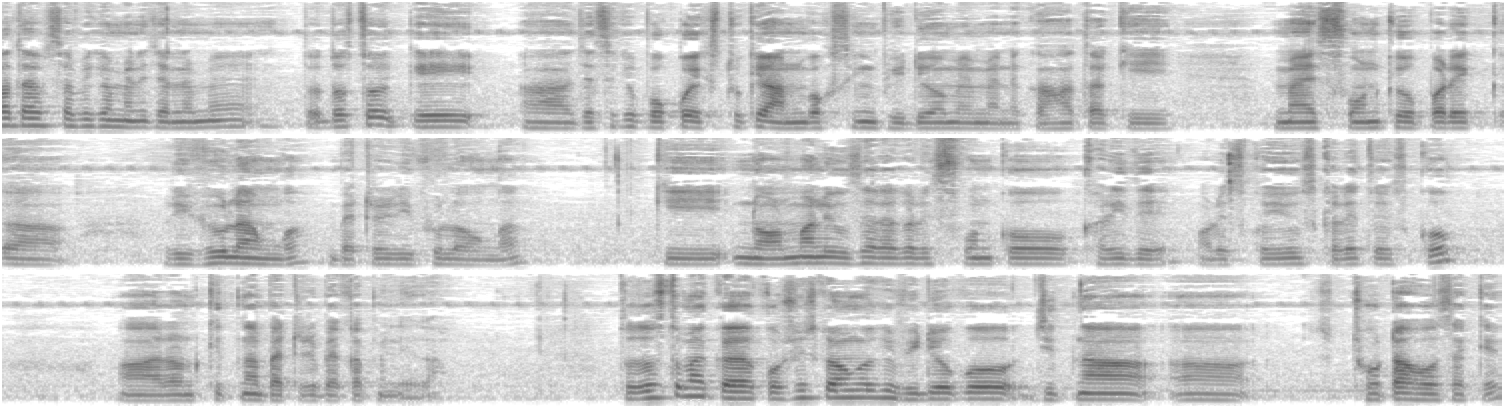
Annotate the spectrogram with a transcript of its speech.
स्वागत है आप सभी का मेरे चैनल में। तो दोस्तों कि जैसे कि पोको X2 के अनबॉक्सिंग वीडियो में मैंने कहा था कि मैं इस फ़ोन के ऊपर एक रिव्यू लाऊँगा बैटरी रिव्यू लाऊँगा कि नॉर्मल यूज़र अगर इस फ़ोन को ख़रीदे और इसको यूज़ करे तो इसको अराउंड कितना बैटरी बैकअप मिलेगा। तो दोस्तों, मैं कोशिश करूँगा कि वीडियो को जितना छोटा हो सके,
